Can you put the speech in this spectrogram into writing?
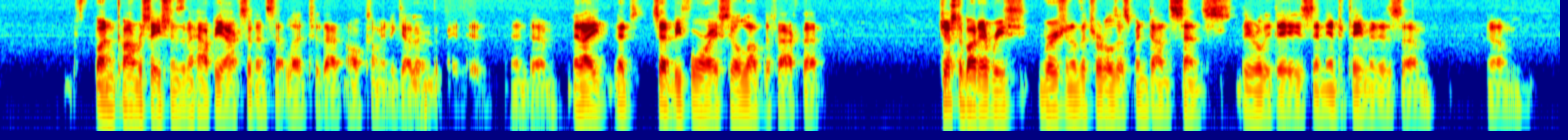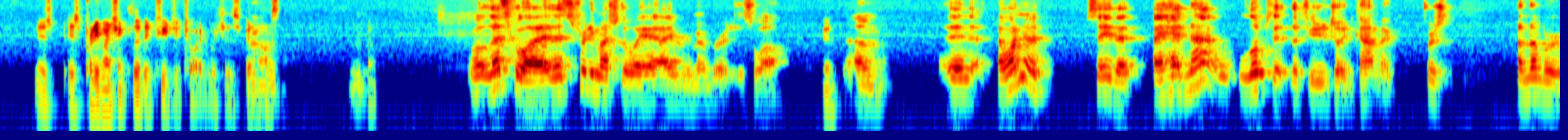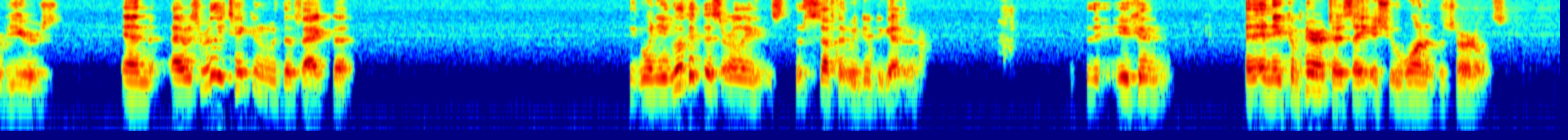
fun conversations and happy accidents that led to that all coming together mm-hmm. the way it did. And um, and I had said before, I still love the fact that just about every version of the turtles that's been done since the early days in entertainment is um, um, is is pretty much included Fugitoid, which has been mm-hmm. awesome. Mm-hmm. Well, that's cool. That's pretty much the way I remember it as well. Um, and I want to say that I had not looked at the Fugitoid comic for a number of years, and I was really taken with the fact that when you look at this early the stuff that we did together, you can and, and you compare it to say issue one of the Turtles,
